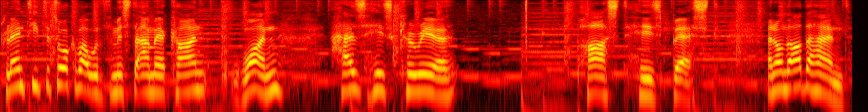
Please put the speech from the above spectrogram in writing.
Plenty to talk about with Mr. Amir Khan. One, has his career past his best? And on the other hand,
